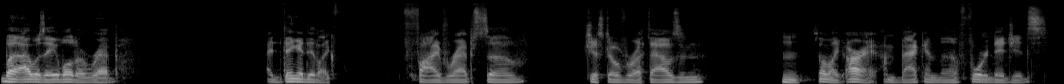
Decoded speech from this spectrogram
But I was able to rep. I think I did like five reps of just over a thousand. Hmm. So I'm like, all right, I'm back in the four digits.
